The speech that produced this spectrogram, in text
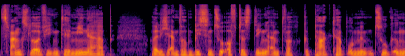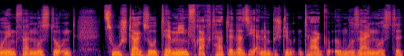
zwangsläufigen Termine habe, weil ich einfach ein bisschen zu oft das Ding einfach geparkt habe und mit dem Zug irgendwo hinfahren musste und zu stark so Terminfracht hatte, dass ich an einem bestimmten Tag irgendwo sein musste.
